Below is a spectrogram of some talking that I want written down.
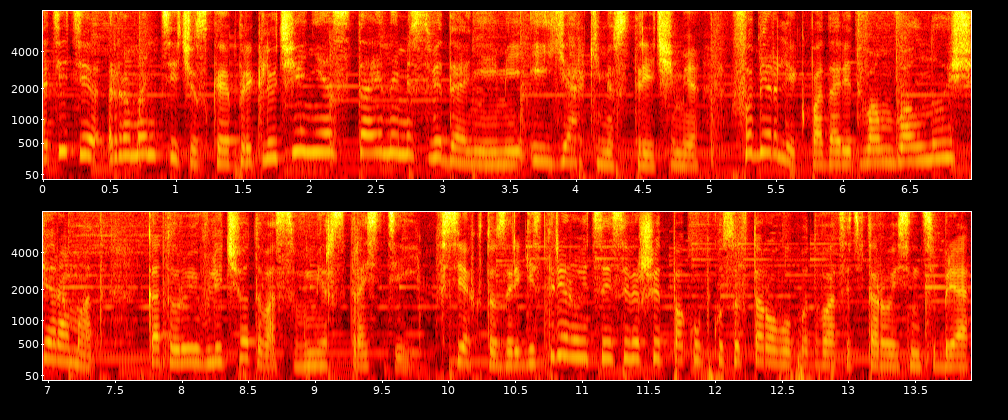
Хотите романтическое приключение с тайными свиданиями и яркими встречами? Фаберлик подарит вам волнующий аромат – который влечет вас в мир страстей. Всех, кто зарегистрируется и совершит покупку со 2 по 22 сентября,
